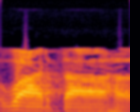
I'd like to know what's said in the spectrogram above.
वार्ताः।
